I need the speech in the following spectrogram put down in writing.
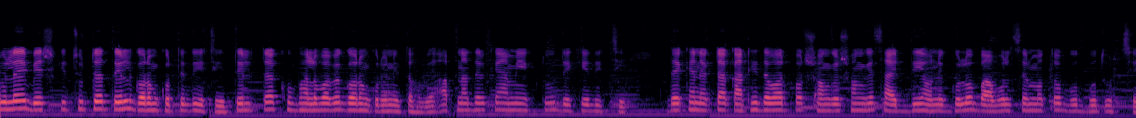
চুলায় বেশ কিছুটা তেল গরম করতে দিয়েছি। তেলটা খুব ভালোভাবে গরম করে নিতে হবে। আপনাদেরকে আমি একটু দেখিয়ে দিচ্ছি। দেখেন, একটা কাঠি দেওয়ার পর সঙ্গে সঙ্গে সাইড দিয়ে অনেকগুলো বাবলসের মতো বুদবুদ উঠছে।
